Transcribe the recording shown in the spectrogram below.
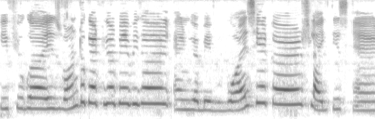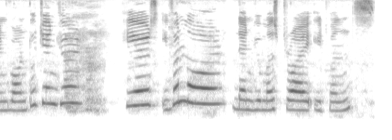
if you guys want to get your baby girl and your baby boy's haircuts like this and want to change your hairs even more then you must try it once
